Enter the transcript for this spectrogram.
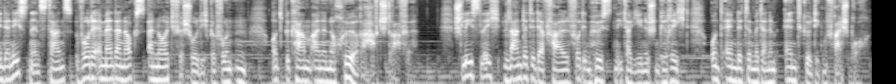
In der nächsten Instanz wurde Amanda Knox erneut für schuldig befunden und bekam eine noch höhere Haftstrafe. Schließlich landete der Fall vor dem höchsten italienischen Gericht und endete mit einem endgültigen Freispruch.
